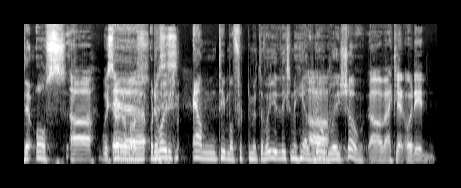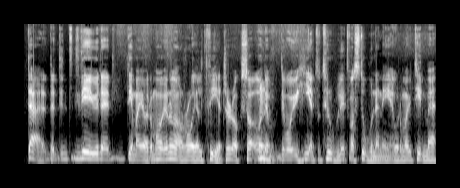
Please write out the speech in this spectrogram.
The Oz. Ja, Wizard of Eh, Oz. och det var ju liksom en timme och 40 minuter. Det var ju liksom en hel Ja. Broadway-show. Ja, verkligen. Och det är där, det, det, är ju det, det man gör. De har ju någon Royal Theatre också och Mm. det, det var ju helt otroligt vad stor den är och de har ju till och med,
